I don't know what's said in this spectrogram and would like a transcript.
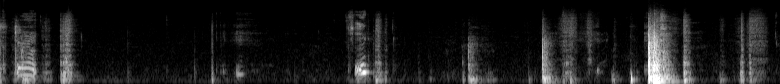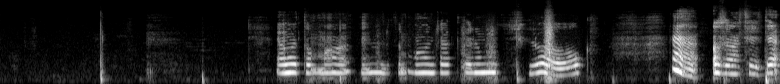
Üstünü iki. Evet ama bizim oyuncaklarımız yok. He, o zaman siz de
